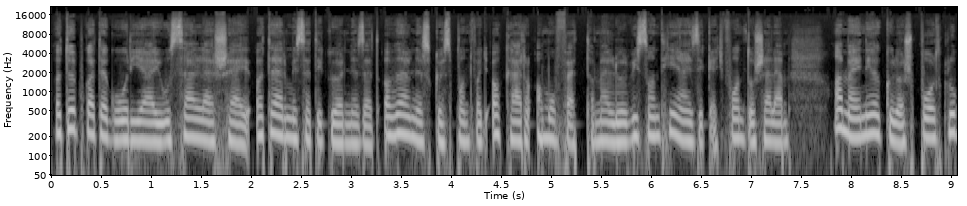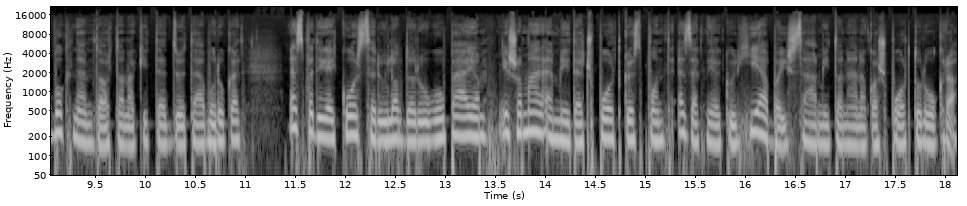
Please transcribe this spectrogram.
a több kategóriájú szálláshely, a természeti környezet, a wellness központ vagy akár a mofetta mellől viszont hiányzik egy fontos elem, amely nélkül a sportklubok nem tartanak itt edzőtáborokat. Ez pedig egy korszerű labdarúgópálya és a már említett sportközpont ezek nélkül hiába is számítanának a sportolókra.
